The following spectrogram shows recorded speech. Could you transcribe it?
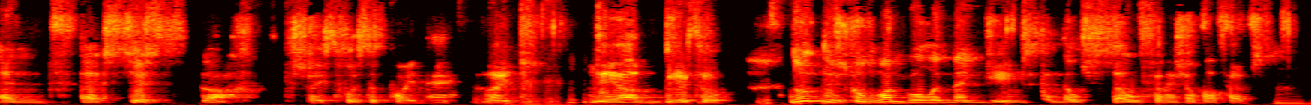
and it's just oh Christ, what's the point? Eh? Like they are brutal. No, they've scored one goal in nine games, and they'll still finish above Hibs. Mm.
